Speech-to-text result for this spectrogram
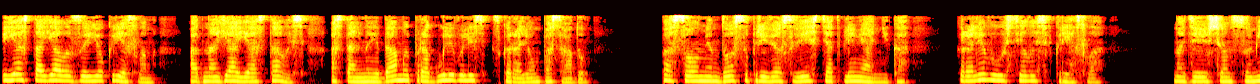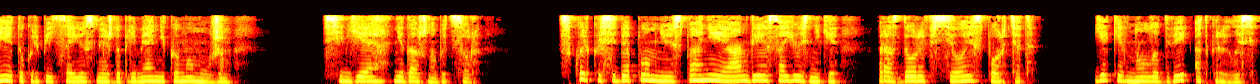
Я стояла за ее креслом, одна я и осталась, остальные дамы прогуливались с королем по саду. Посол Мендоса привез вести от племянника — Королева уселась в кресло. Надеюсь, он сумеет укрепить союз между племянником и мужем. В семье не должно быть ссор. Сколько себя помню, Испания и Англия — союзники. Раздоры все испортят. Я кивнула, дверь открылась.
